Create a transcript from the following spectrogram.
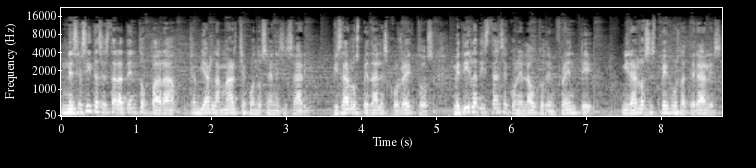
Necesitas estar atento para cambiar la marcha cuando sea necesario, pisar los pedales correctos, medir la distancia con el auto de enfrente, mirar los espejos laterales.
